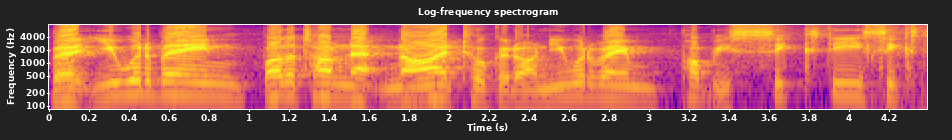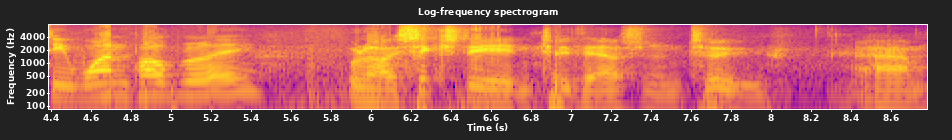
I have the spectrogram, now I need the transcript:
but you would have been, by the time Nat and I took it on, you would have been probably 60, 61 probably. Well, I was 60 in 2002. Um,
